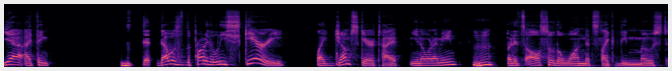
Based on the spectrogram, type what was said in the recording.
Yeah, I think that that was the probably the least scary, like jump scare type. You know what I mean? Mhm. But it's also the one that's like the most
